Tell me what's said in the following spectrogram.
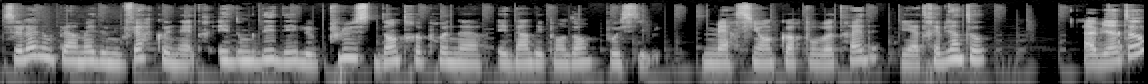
Cela nous permet de nous faire connaître et donc d'aider le plus d'entrepreneurs et d'indépendants possible. Merci encore pour votre aide et à très bientôt. À bientôt!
